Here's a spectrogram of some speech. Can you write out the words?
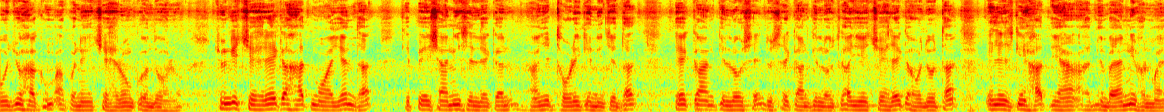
وجو حکم اپنے چہروں کو دھو لو۔ چونکہ چہرے کا حد معین تھا کہ پیشانی سے لے کر ہاں جی تھوڑی کے نیچے تک، ایک کان کی لو سے دوسرے کان کی لو کا یہ چہرے کا حدود تھا۔ اس لیے اس کی حد یہاں آدمی بیان نہیں فرمایا۔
